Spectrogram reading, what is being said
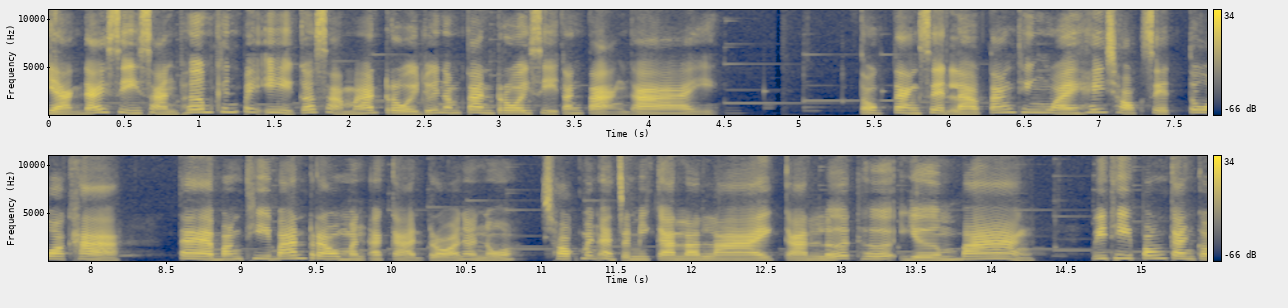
อยากได้สีสันเพิ่มขึ้นไปอีกก็สามารถโรยด้วยน้ำตาลโรยสีต่างๆได้ ตกแต่งเสร็จแล้วตั้งทิ้งไว้ให้ช็อกเซตตัวค่ะ แต่บางทีบ้านเรามันอากาศร้อนอะเนาะช็อกมันอาจจะมีการละลาย การเลอะเทอะเยิ้มบ้าง วิธีป้องกันก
